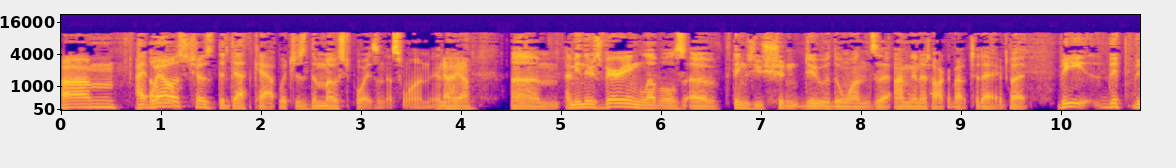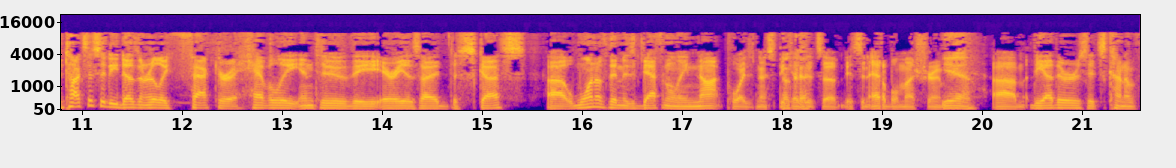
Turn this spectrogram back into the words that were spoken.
um, I well, almost chose the death cap, which is the most poisonous one. And Oh, I- yeah. Um, I mean, there's varying levels of things you shouldn't do with the ones that I'm going to talk about today, but The, the the toxicity doesn't really factor heavily into the areas I discuss. Uh, one of them is definitely not poisonous because Okay. it's a it's an edible mushroom. Yeah. Um, the others, it's kind of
